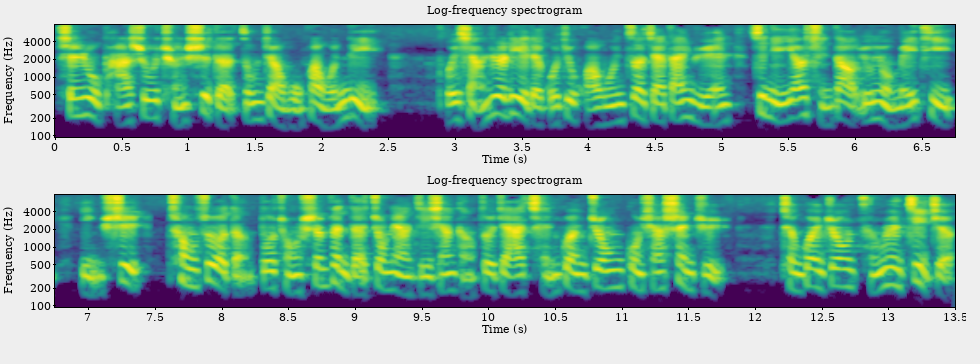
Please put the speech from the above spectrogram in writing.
深入爬书城市的宗教文化纹理。回响热烈的国际华文作家单元，今年邀请到拥有媒体、影视创作等多重身份的重量级香港作家陈冠中共襄盛举。陈冠中曾任记者，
